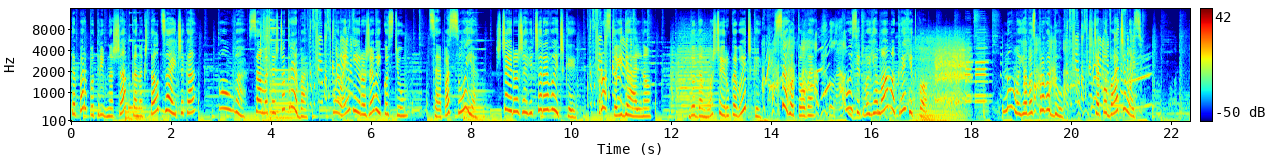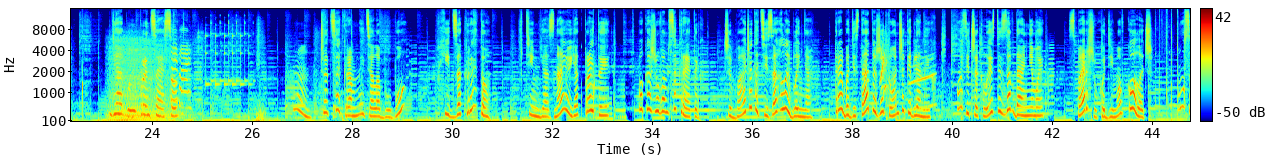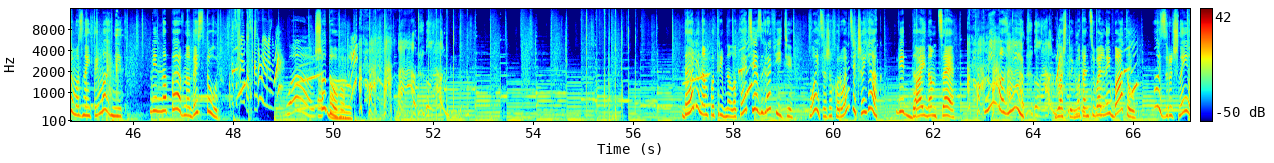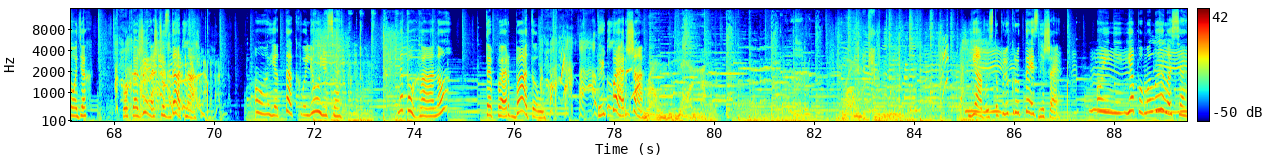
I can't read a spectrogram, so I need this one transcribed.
Тепер потрібна шапка на кшталт зайчика. Ова, саме те, що треба. Миленький рожевий костюм. Це пасує. Ще й рожеві черевички. Просто ідеально. Додамо ще й рукавички. Все готове. Ось і твоя мама, крихітко. Ну, я вас проведу. Ще побачимось. Дякую, принцесо. Чи це крамниця лабубу? Вхід закрито. Втім, я знаю, як пройти. Покажу вам секретик. Чи бачите ці заглиблення? Треба дістати жетончики для них. Ось і чек-лист із завданнями. Спершу ходімо в коледж. Мусимо знайти магніт. Він напевно десь тут. Чудово. Далі нам потрібна локація з графіті. Ой, це ж охоронці чи як? Віддай нам це. Мій магніт. Влаштуймо танцювальний батл. Ось зручний одяг. Покажи, на що здатна. О, я так хвилююся. Непогано. Тепер батл. Ти перша. Я виступлю крутезніше. Ой ні, я помилилася.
